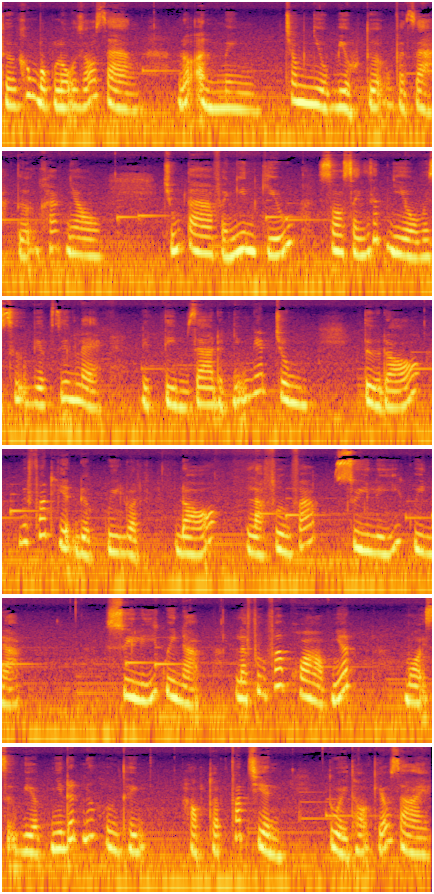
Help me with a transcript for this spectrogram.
thường không bộc lộ rõ ràng, nó ẩn mình trong nhiều biểu tượng và giả tượng khác nhau. Chúng ta phải nghiên cứu, so sánh rất nhiều với sự việc riêng lẻ để tìm ra được những nét chung. Từ đó mới phát hiện được quy luật, đó là phương pháp suy lý quy nạp. Suy lý quy nạp là phương pháp khoa học nhất. Mọi sự việc như đất nước hưng thịnh, học thuật phát triển, tuổi thọ kéo dài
